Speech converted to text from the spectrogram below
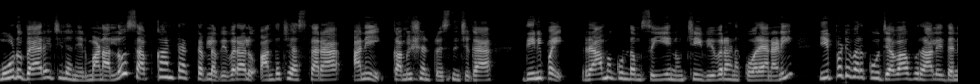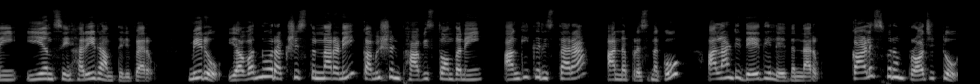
మూడు బ్యారేజీల నిర్మాణాల్లో సబ్ కాంట్రాక్టర్ల వివరాలు అందజేస్తారా అని కమిషన్ ప్రశ్నించగా దీనిపై రామగుండం సీఏ నుంచి వివరణ కోరానని ఇప్పటి వరకు జవాబు రాలేదని ఈఎన్సీ హరిరామ్ తెలిపారు. మీరు ఎవరినో రక్షిస్తున్నారని కమిషన్ భావిస్తోందని అంగీకరిస్తారా అన్న ప్రశ్నకు అలాంటిదేదీ లేదన్నారు. కాళేశ్వరం ప్రాజెక్టు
